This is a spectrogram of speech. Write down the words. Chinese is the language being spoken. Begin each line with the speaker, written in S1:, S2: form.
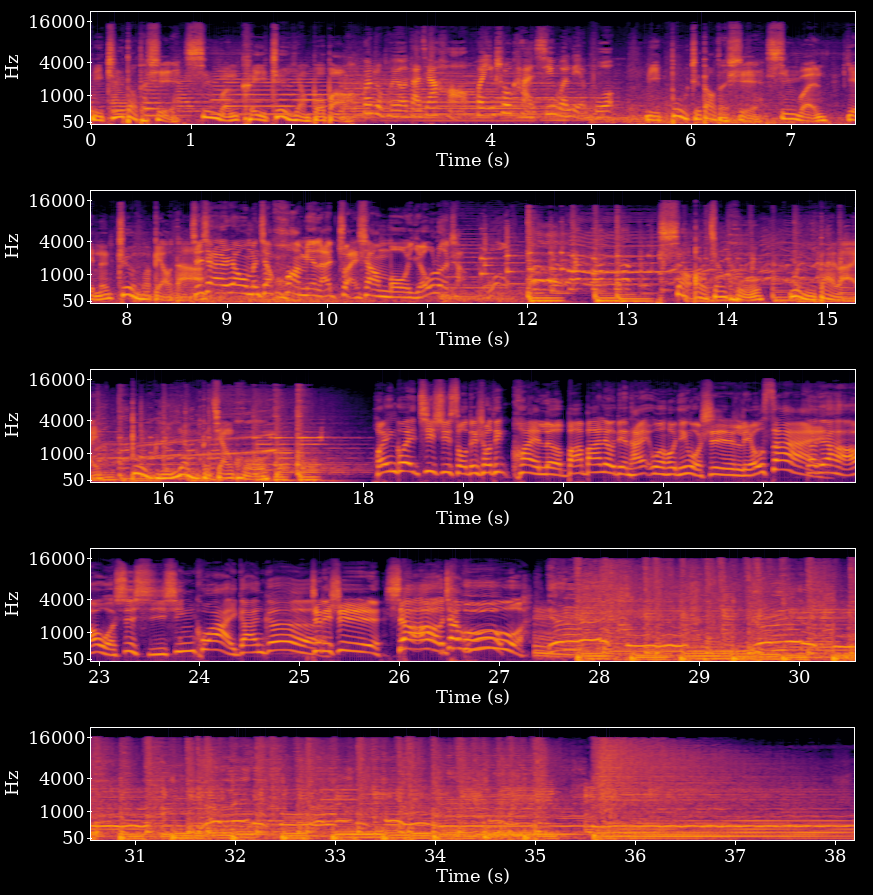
S1: 你知道的是，新闻可以这样播报。
S2: 观众朋友，大家好，欢迎收看新闻联播。
S1: 你不知道的是，新闻也能这么表达。
S3: 接下来，让我们将画面来转向某游乐场。
S1: 笑傲江湖为你带来不一样的江湖。
S3: 欢迎各位继续锁定收听快乐八八六电台，问候您，我是刘赛。
S4: 大家好，我是喜新快干哥，
S3: 这里是笑傲江湖。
